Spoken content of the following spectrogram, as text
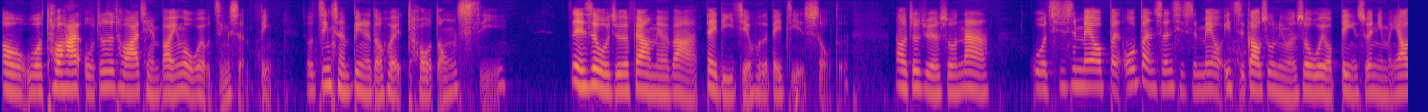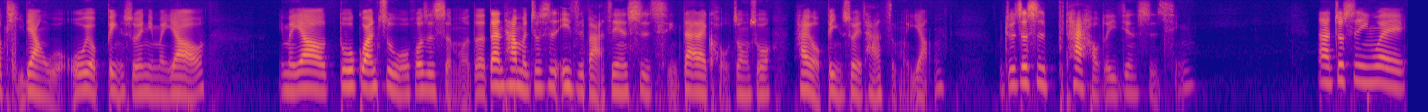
哦，我偷他，我就是偷他钱包，因为我有精神病，有精神病的都会偷东西。”这也是我觉得非常没有办法被理解或者被接受的。那我就觉得说，那我其实没有本，我本身其实没有一直告诉你们说我有病，所以你们要体谅我，我有病，所以你们要你们要多关注我或是什么的。但他们就是一直把这件事情带在口中，说他有病，所以他怎么样？我觉得这是不太好的一件事情。那就是因为，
